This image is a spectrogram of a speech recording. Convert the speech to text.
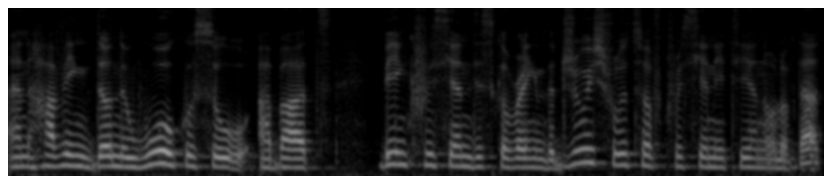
and having done a walk also about being Christian, discovering the Jewish roots of Christianity and all of that,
